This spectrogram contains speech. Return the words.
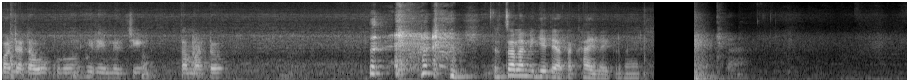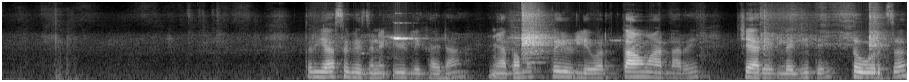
बटाटा उकडून हिरवी मिरची टमाटर. तर चला मी घेते आता खायला इकडे बाहेर. तर या सगळेजण इडली खायला. मी आता मस्त इडलीवर ताव मारणार आहे. चार इडल्या घेते. तवरचं.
